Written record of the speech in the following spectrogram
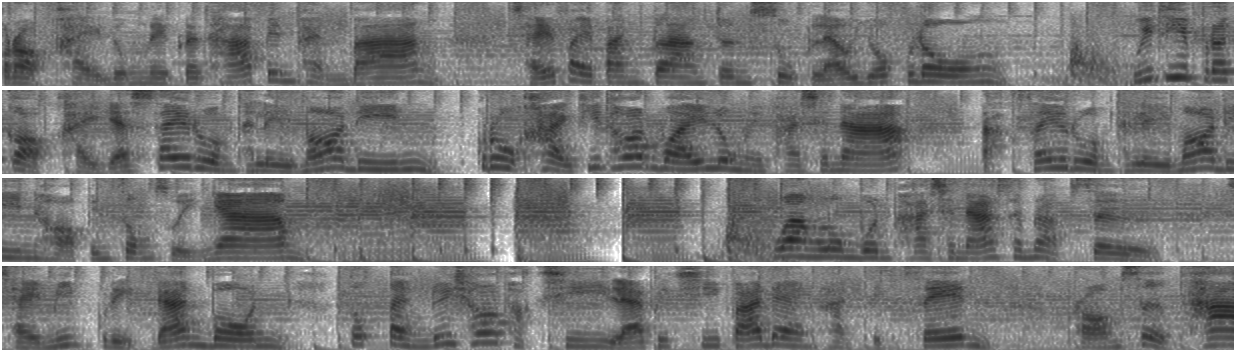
กรอกไข่ลงในกระทะเป็นแผ่นบาง ใช้ไฟปานกลางจนสุกแล้วยกลง วิธีประกอบไข่ยัดไส้รวมทะเลหม้อดิน กรูไข่ที่ทอดไว้ลงในภาชนะ ตักไส้รวมทะเลหม้อดินห่อเป็นทรงสวยงาม วางลงบนภาชนะสำหรับเสิร์ฟ ใช้มีดกรีดด้านบน ตกแต่งด้วยช่อผักชีและพริกชี้ฟ้าแดงหั่นเป็นเส้น พร้อมเสิร์ฟค่ะ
